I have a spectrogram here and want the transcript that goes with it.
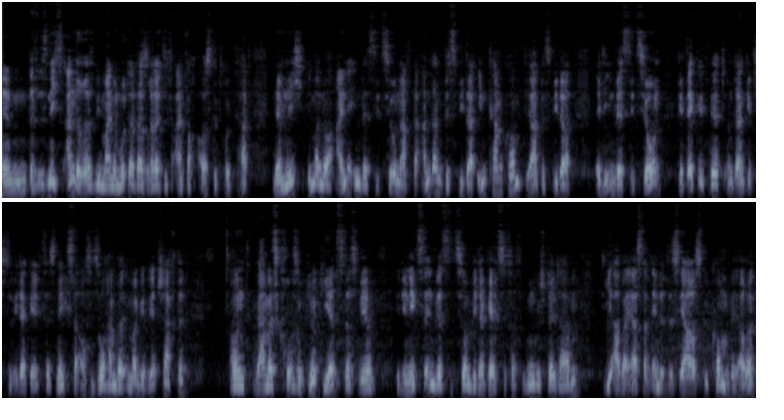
Ähm, das ist nichts anderes, wie meine Mutter das relativ einfach ausgedrückt hat, nämlich immer nur eine Investition nach der anderen, bis wieder Income kommt, ja, bis wieder äh, die Investition gedeckelt wird und dann gibst du wieder Geld fürs nächste aus. Und so haben wir immer gewirtschaftet. Und wir haben jetzt große Glück jetzt, dass wir für die nächste Investition wieder Geld zur Verfügung gestellt haben, die aber erst am Ende des Jahres gekommen wäre.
